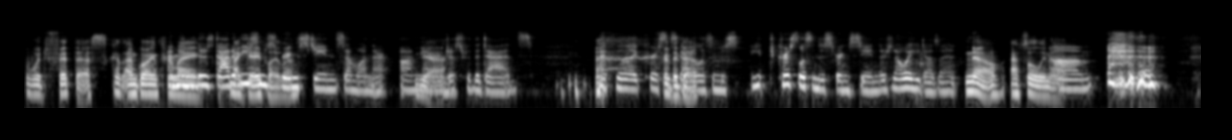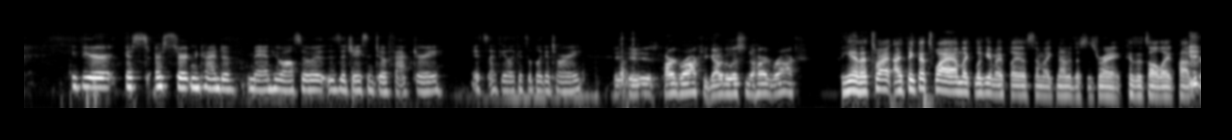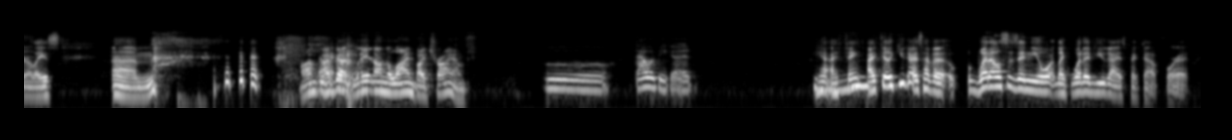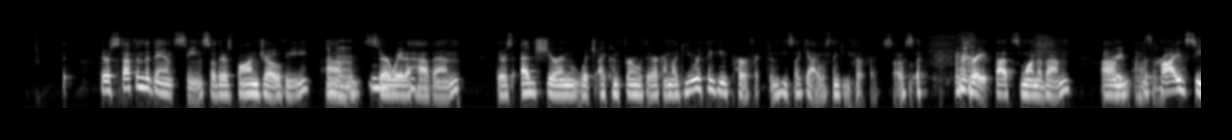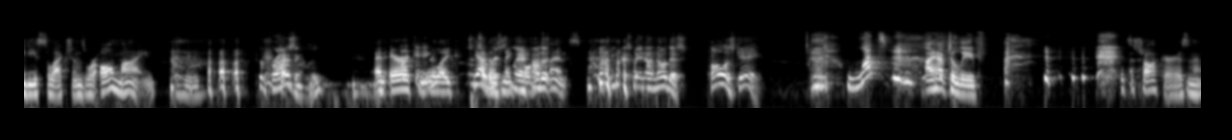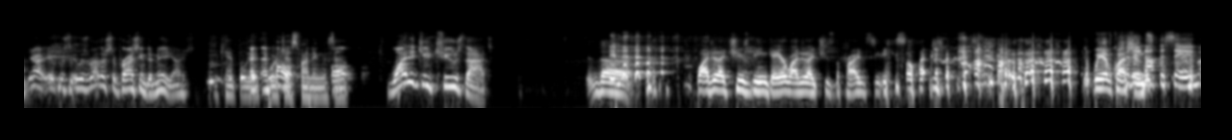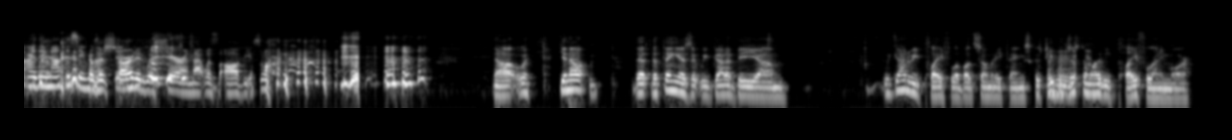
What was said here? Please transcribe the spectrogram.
would fit this because I'm going I through mean, my there's got to be some playlist. Springsteen someone there on there Yeah. just for the dads. I feel like Chris has got to listen to he, Chris Listen to Springsteen. There's no way he doesn't. No, absolutely not. Um, if you're a certain kind of man who also is adjacent to a factory, it's I feel like it's obligatory. It, it is hard rock. You got to be listening to hard rock. Yeah, that's why I think that's why I'm like looking at my playlist. I'm like, none of this is right because it's all like pop girlies. Um, I'm, I've got "Lay It on the Line" by Triumph. Ooh, that would be good. yeah, I think Mhm. I feel like you guys have a. What else is in your like? What have you guys picked out for it? there's stuff in the dance scene so there's bon jovi um, Uh-huh. stairway to Mhm. heaven there's ed sheeran which i confirmed with eric i'm like you were thinking perfect and he's like yeah i was thinking perfect so i was like great that's one of them um, Great, the pride cd selections were all mine Mhm. Surprisingly, and eric Okay. you were like So yeah those make total found it- sense you guys may not know this. Paul is gay. What? I have to leave. it's a shocker isn't it Yeah, it was it was rather surprising to me. I, I can't believe And- and we're Paul- just finding this out. Why did you choose that? The why did i choose being gay or why did i choose the pride cd selection We have questions. Are they questions. not the same? Are they not the same? because it started with sharon that was the obvious one No, you know, the the thing is that we've got to be um we got to be playful about so many things because people Mhm. just don't want to be playful anymore.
